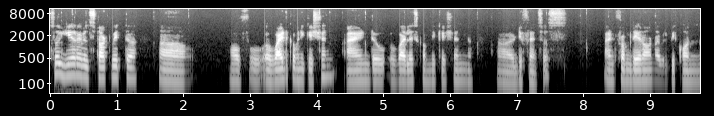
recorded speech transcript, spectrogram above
So, here I will start with uh, uh, of uh, wired communication and uh, wireless communication uh, differences, and from there on, I will pick on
